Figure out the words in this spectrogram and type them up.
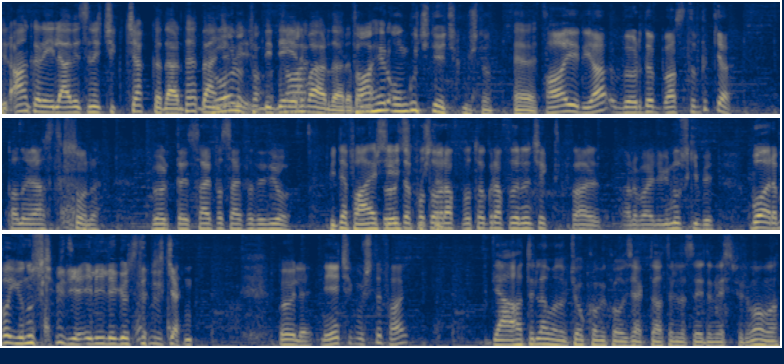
bir Ankara ilavesine çıkacak kadar da bence Doğru, bir, bir değeri ta- vardı arabanın. Tahir Onguç diye çıkmıştı. Evet. Hayır ya Word'e bastırdık ya. Panoya yazdık sonra. Word'de sayfa sayfa dedi o. Bir de Fahir şeye çıkmıştı. fotoğraf fotoğraflarını çektik falan arabayla Yunus gibi. Bu araba Yunus gibi diye eliyle gösterirken. Böyle. Neye çıkmıştı Fahir? Ya hatırlamadım çok komik olacaktı hatırlasaydım esprim ama.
